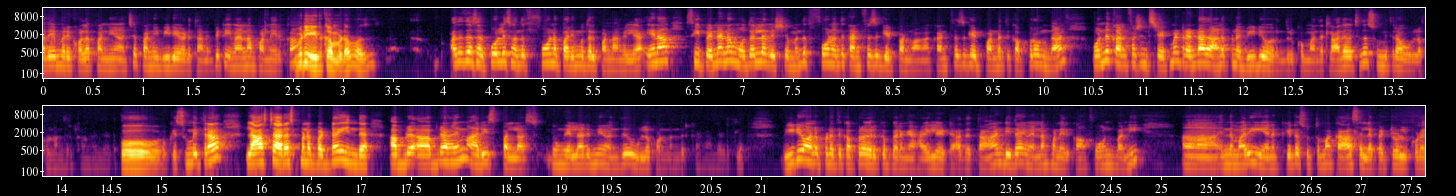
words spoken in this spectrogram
அதே மாதிரி கொலை பண்ணியாச்சு. பண்ணி வீடியோ எடுத்து அனுப்பிட்டு இவன் என்ன பண்ணியிருக்கான்? வீடியோ இருக்கா மேடம் அது? அதுதான் சார் போலீஸ் வந்து ஃபோனை பறிமுதல் பண்ணாங்க இல்லையா? ஏன்னா see இப்போ என்னன்னா முதல்ல விஷயம் வந்து ஃபோன் வந்து கன்ஃபெசிகேட் பண்ணுவாங்க. கன்ஃபெசிகேட் பண்ணதுக்கு அப்புறம் தான் ஒன்னு கன்ஃபெஷன் ஸ்டேட்மெண்ட் ரெண்டாவது அனுப்பின வீடியோ இருந்திருக்கும் அந்த இடத்துல. அதை வச்சு தான் சுமித்ரா உள்ள கொண்டு வந்திருக்காங்க ஓகே சுமித்ரா லாஸ்ட் அரெஸ்ட் பண்ணப்பட்ட இந்த அப்ர அப்ராஹிம் அரிஸ் பல்லாஸ். இவங்க எல்லாருமே வந்து உள்ள கொண்டு வந்திருக்காங்க அந்த இடத்துல. வீடியோ அனுப்புனதுக்கு அப்புறம் இருக்கு பாருங்க ஹைலைட் அதை தாண்டி தான் இவன் என்ன பண்ணியிருக்கான்? ஃபோன் பண்ணி இந்த மாதிரி எனக்கு கிட்ட சுத்தமா காசு இல்லை பெட்ரோல் கூட.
